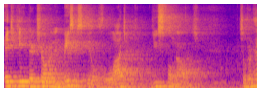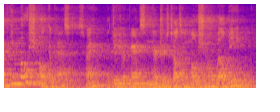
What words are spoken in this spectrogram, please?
educate their children in basic skills, logic, useful knowledge. Children have emotional capacities, right? The duty of a parent is to nurture his child's emotional well-being.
